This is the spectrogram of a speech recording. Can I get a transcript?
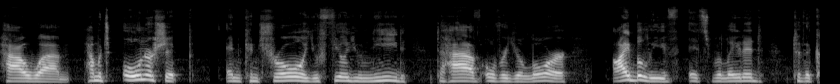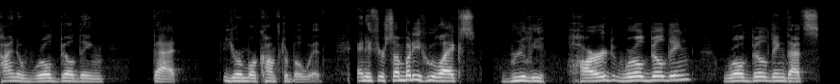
how um, how much ownership and control you feel you need to have over your lore, I believe it's related to the kind of world building that you're more comfortable with. And if you're somebody who likes really hard world building, world building that's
